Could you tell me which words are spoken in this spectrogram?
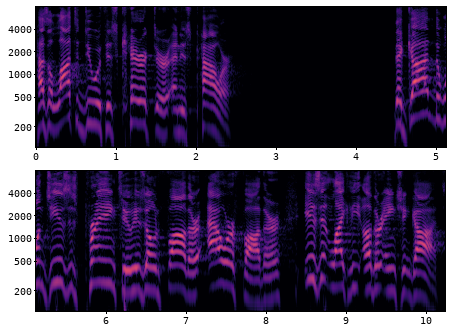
has a lot to do with his character and his power. That God, the one Jesus is praying to, his own Father, our Father, isn't like the other ancient gods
